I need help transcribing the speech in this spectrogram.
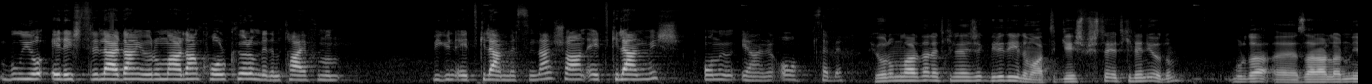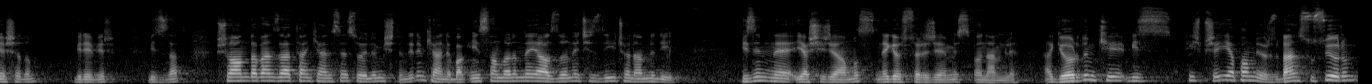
bu yo- eleştirilerden, yorumlardan korkuyorum dedim Tayfun'un bir gün etkilenmesinden. Şu an etkilenmiş. Onu yani o sebep. Yorumlardan etkilenecek biri değilim artık. Geçmişte etkileniyordum. Burada e, zararlarını yaşadım birebir bizzat. Şu anda ben zaten kendisine söylemiştim. Dedim ki hani bak insanların ne yazdığı ne çizdiği hiç önemli değil. Bizim ne yaşayacağımız, ne göstereceğimiz önemli. Ha, gördüm ki biz hiçbir şey yapamıyoruz. Ben susuyorum,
